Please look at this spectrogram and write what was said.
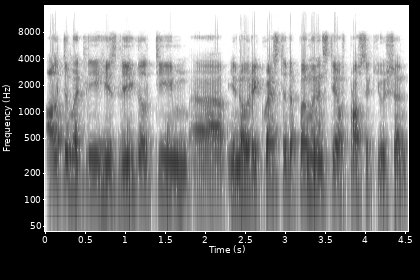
ultimately, his legal team, uh, you know, requested a permanent stay of prosecution,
